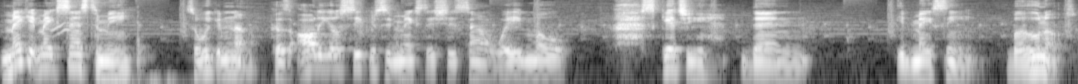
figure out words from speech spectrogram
make it make sense to me, so we can know. Cause all of your secrecy makes this shit sound way more sketchy than it may seem. But who knows?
